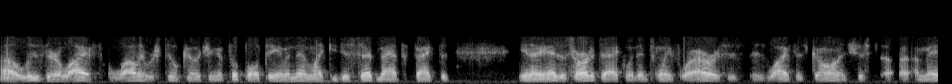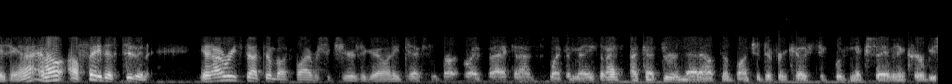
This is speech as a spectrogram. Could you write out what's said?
uh, lose their life while they were still coaching a football team. And then, like you just said, Matt, the fact that you know he has his heart attack within 24 hours, his, his life is gone. It's just uh, amazing. And, I, and I'll, I'll say this too. And, you know, I reached out to him about five or six years ago, and he texted right back, and I was like amazed. And I, I kept throwing that out to a bunch of different coaches, including Nick Saban and Kirby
